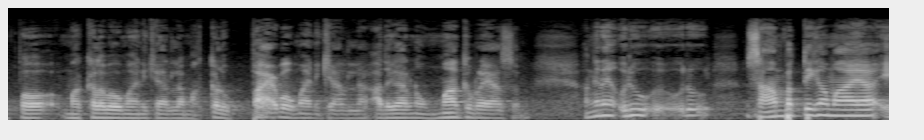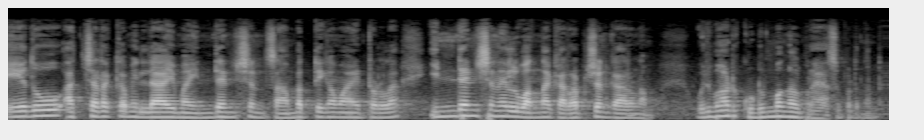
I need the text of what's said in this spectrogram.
ഉപ്പ മക്കളെ ബഹുമാനിക്കാറില്ല മക്കൾ ഉപ്പായ ബഹുമാനിക്കാറില്ല. അത് കാരണം ഉമ്മാക്ക് പ്രയാസം. അങ്ങനെ ഒരു ഒരു സാമ്പത്തികമായ ഏതോ അച്ചടക്കമില്ലായ്മ ഇന്റൻഷൻ സാമ്പത്തികമായിട്ടുള്ള ഇന്റൻഷനിൽ വന്ന കറപ്ഷൻ കാരണം ഒരുപാട് കുടുംബങ്ങൾ പ്രയാസപ്പെടുന്നുണ്ട്.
